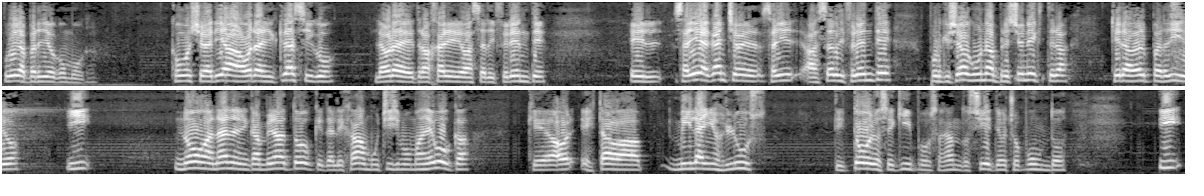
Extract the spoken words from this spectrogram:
hubiera perdido con Boca. Cómo llegaría ahora el clásico, la hora de trabajar iba a ser diferente, el salir a cancha salir a ser diferente porque llegaba con una presión extra que era haber perdido y no ganar en el campeonato que te alejaba muchísimo más de Boca, que ahora estaba mil años luz de todos los equipos, sacando 7, 8 puntos, y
